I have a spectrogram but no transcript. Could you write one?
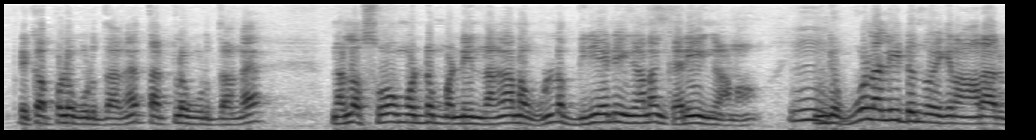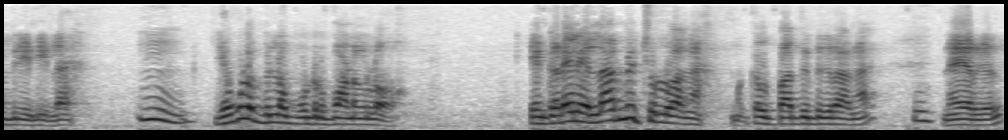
இப்படி கப்பில் கொடுத்தாங்க தட்டில் கொடுத்தாங்க. நல்லா சோ மட்டும் பண்ணியிருந்தாங்க. ஆனால் உள்ள பிரியாணியும் காணும் கறியும் காணும். இங்கே ஊழ அள்ளிட்டு வந்து வைக்கிறான் ஆறாறு பிரியாணியில். எவ்வளோ பில்லை போட்டிருப்பானுங்களோ? என் கடையில் எல்லாருமே சொல்லுவாங்க. மக்கள் பார்த்துட்டு இருக்கிறாங்க. நேயர்கள்.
